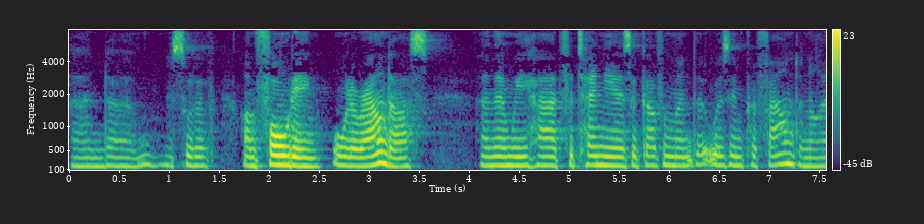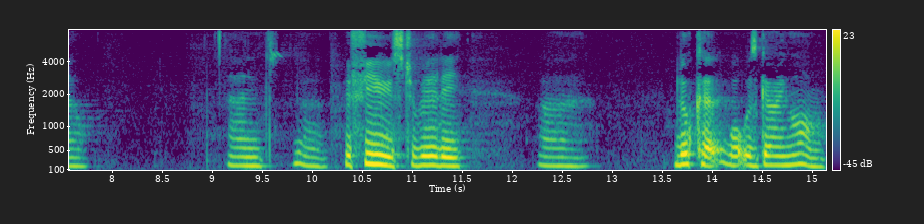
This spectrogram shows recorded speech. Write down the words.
and um, sort of unfolding all around us. And then we had for ten years a government that was in profound denial and uh, refused to really uh, look at what was going on.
